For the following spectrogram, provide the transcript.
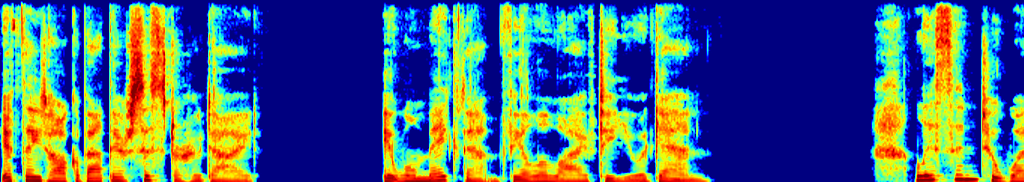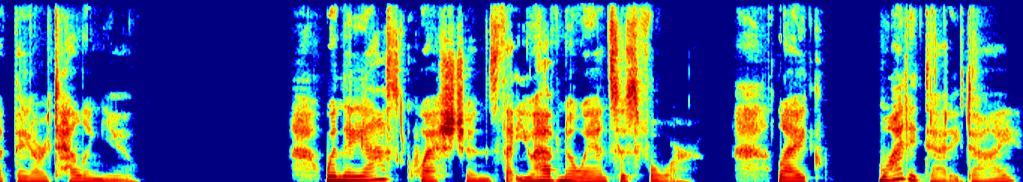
if they talk about their sister who died. It will make them feel alive to you again. Listen to what they are telling you. When they ask questions that you have no answers for, like, why did daddy die?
